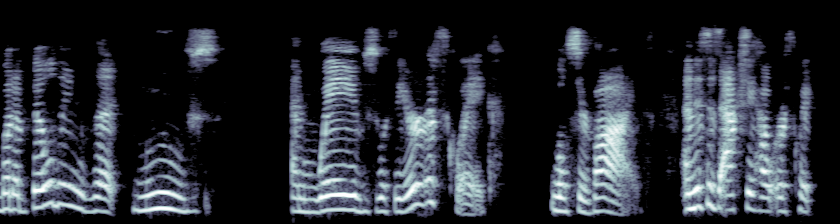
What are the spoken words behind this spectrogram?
But a building that moves and waves with the earthquake will survive. And this is actually how earthquake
